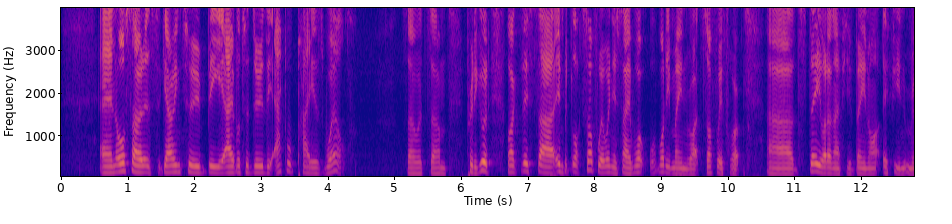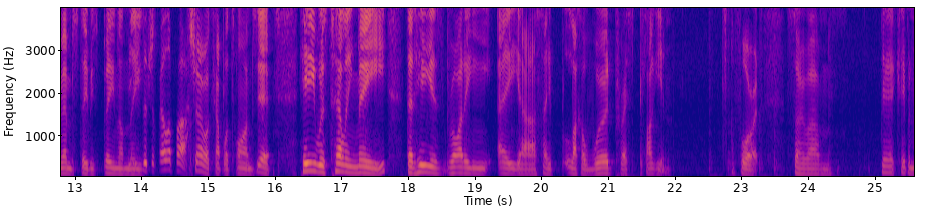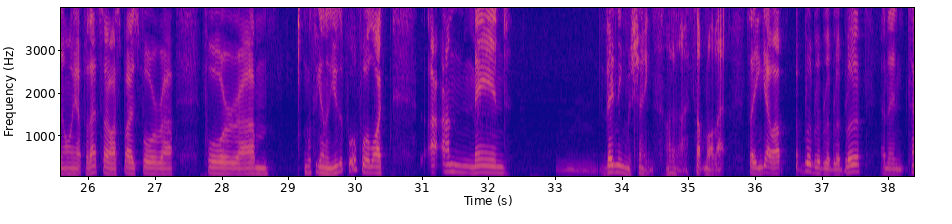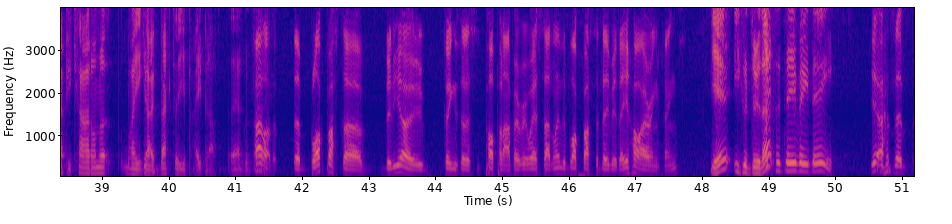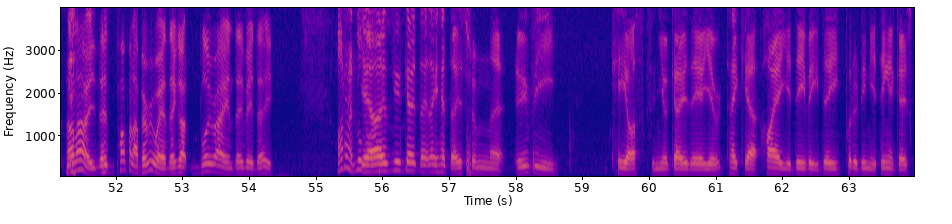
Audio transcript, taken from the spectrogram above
and also it's going to be able to do the Apple Pay as well. So it's um pretty good. Like this uh in, like software when you say what what do you mean write software for it? Uh Steve, I don't know if you've been on if you remember Steve He's been on the the developer. show a couple of times. Yeah, he was telling me that he is writing a uh, say like a WordPress plugin for it. So um, yeah, keep an eye out for that. So I suppose for uh, for um, what's he going to use it for? For like uh, unmanned vending machines. I don't know, something like that. So you can go up, blah blah blah blah blah, and then tap your card on it. Away you go, back to your PayPal. How good I like the, the blockbuster video things that are popping up everywhere suddenly. The blockbuster DVD hiring things. Yeah, you could do that. It's a DVD. Yeah, I know they're popping up everywhere. They got Blu-ray and DVD. I don't look. Yeah, I- you go. They, they had those from the UV kiosks, and you go there. You take out, hire your DVD, put it in your thing. It goes.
